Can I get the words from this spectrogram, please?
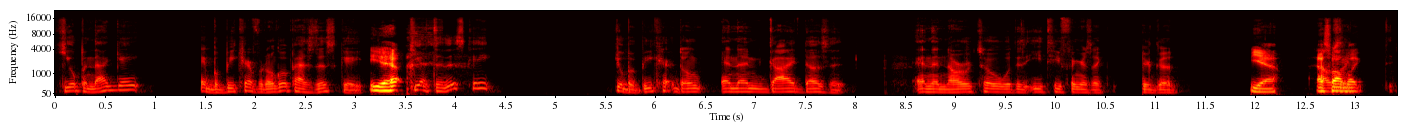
he opened that gate. Hey, but be careful. Don't go past this gate. yeah, Yeah, to this gate. Yo, but be careful. Don't. And then Guy does it, and then Naruto with his ET fingers like you're good. yeah, that's why I'm like, like,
